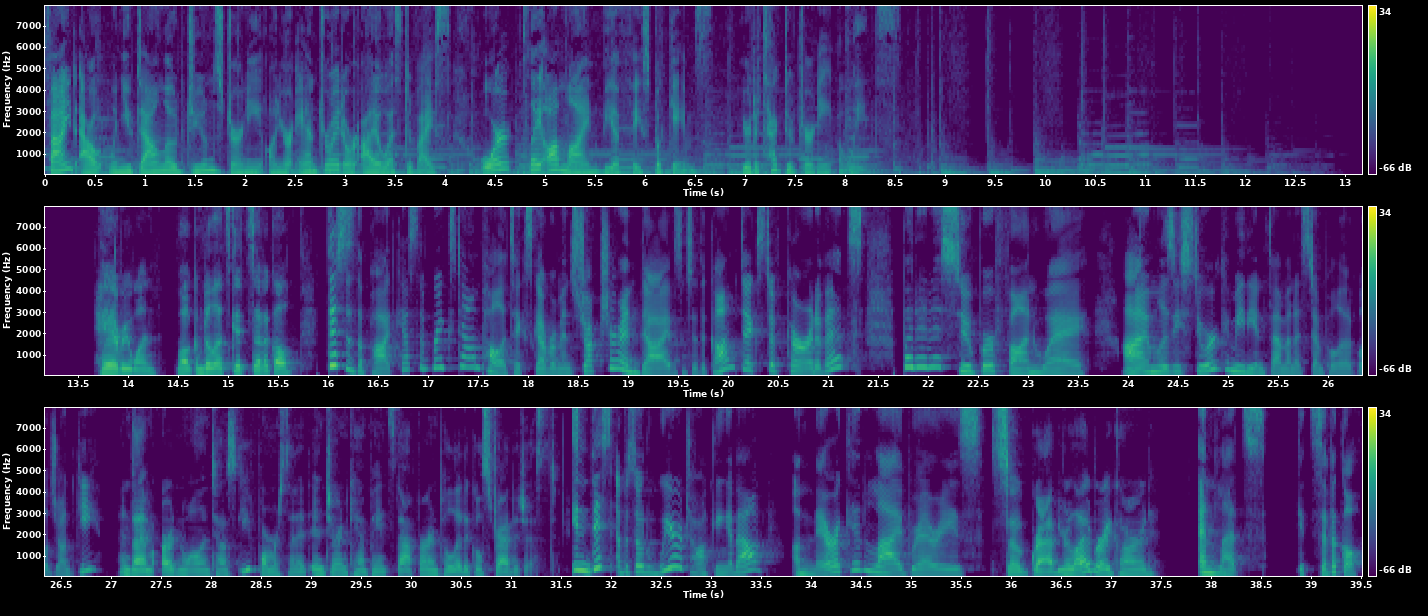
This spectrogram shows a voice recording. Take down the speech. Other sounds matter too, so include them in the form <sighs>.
Find out when you download June's Journey on your Android or iOS device, or play online via Facebook Games. Your detective journey awaits. Hey everyone, welcome to Let's Get Civical. This is the podcast that breaks down politics, government structure, and dives into the context of current events, but in a super fun way. I'm Lizzie Stewart, comedian, feminist, and political junkie. And I'm Arden Walentowski, former Senate intern, campaign staffer, and political strategist. In this episode, we're talking about American libraries. So grab your library card. And let's get civical.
